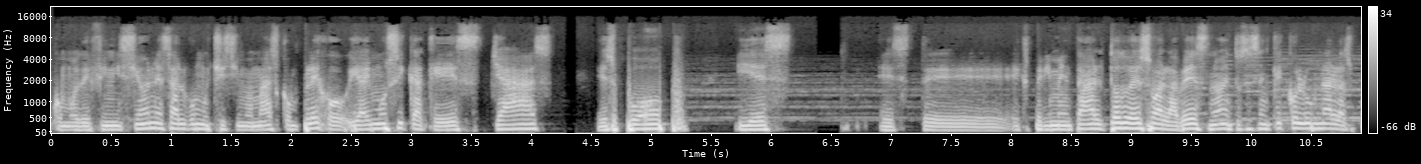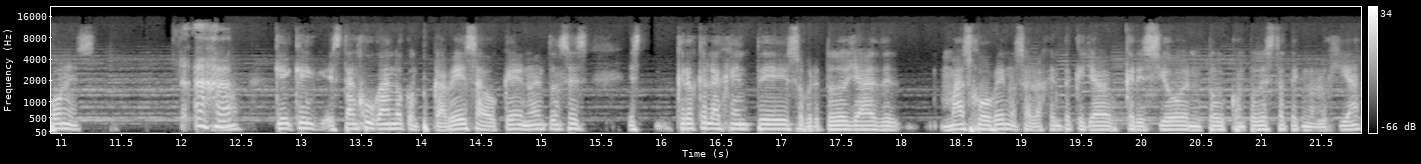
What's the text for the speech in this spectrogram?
como definición es algo muchísimo más complejo y hay música que es jazz, es pop y es este experimental, todo eso a la vez, ¿no? Entonces, ¿en qué columna las pones? Ajá. ¿Qué, están jugando con tu cabeza o qué, no? Entonces, creo que la gente, sobre todo ya más joven, o sea, la gente que ya creció con toda esta tecnología,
